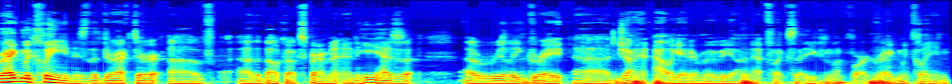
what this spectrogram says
Greg McLean is the director of uh, the Belko Experiment, and he has a, a really great uh, giant alligator movie on Netflix that you can look for. Greg McLean,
